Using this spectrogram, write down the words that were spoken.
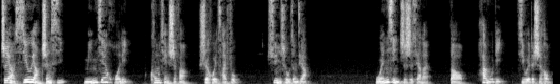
这样休养生息，民间活力空前释放，社会财富迅速增加。文景之治下来，到汉武帝。继位的时候，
